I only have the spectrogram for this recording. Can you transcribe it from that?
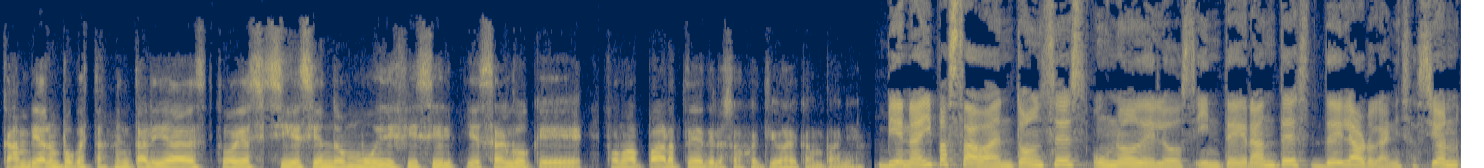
cambiar un poco estas mentalidades todavía sigue siendo muy difícil y es algo que forma parte de los objetivos de campaña. Bien, ahí pasaba entonces uno de los integrantes de la organización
